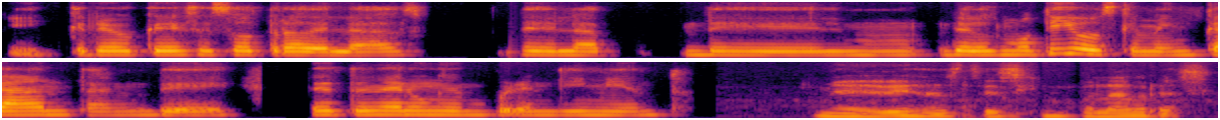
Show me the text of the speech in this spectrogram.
y creo que esa es otra de las de la de, los motivos que me encantan de, tener un emprendimiento. Me dejaste sin palabras,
